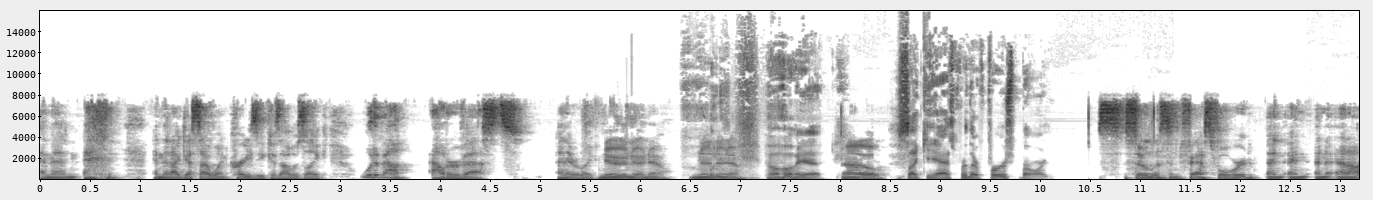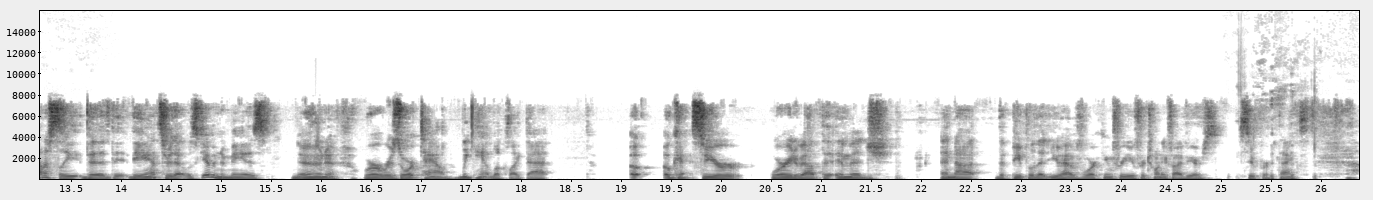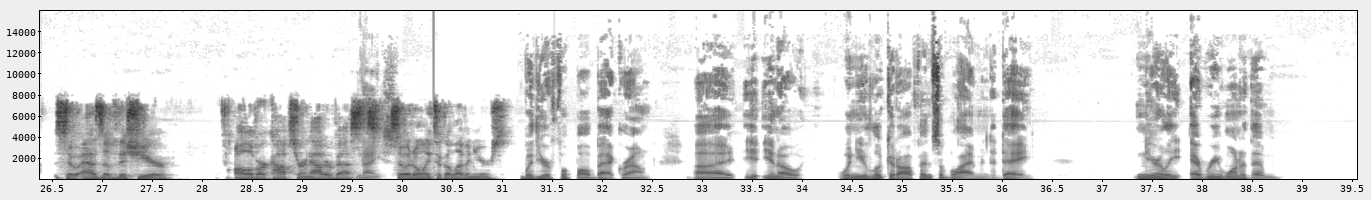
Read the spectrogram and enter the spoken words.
And then and then I guess I went crazy because I was like, what about outer vests? And they were like, no, no, no, no, no, no. oh yeah. No. It's like you asked for their firstborn so listen, fast forward, and and and, and honestly, the, the, the answer that was given to me is no, no, we're a resort town. We can't look like that. Oh, okay, so you're worried about the image and not the people that you have working for you for 25 years. Super, thanks. so as of this year, all of our cops are in outer vests. Nice. So it only took 11 years. With your football background, uh, you, you know, when you look at offensive linemen today, nearly every one of them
